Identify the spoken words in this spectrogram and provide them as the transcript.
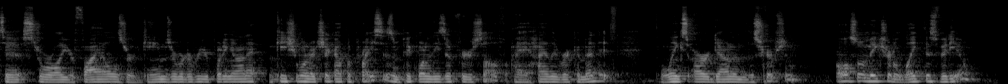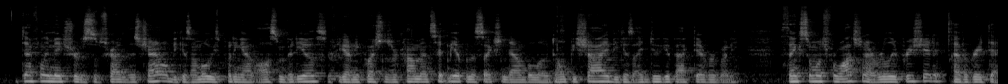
to store all your files or games or whatever you're putting on it. In case you want to check out the prices and pick one of these up for yourself, I highly recommend it. The links are down in the description. Also, make sure to like this video. Definitely make sure to subscribe to this channel because I'm always putting out awesome videos. If you got any questions or comments, hit me up in the section down below. Don't be shy because I do get back to everybody. Thanks so much for watching. I really appreciate it. Have a great day.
